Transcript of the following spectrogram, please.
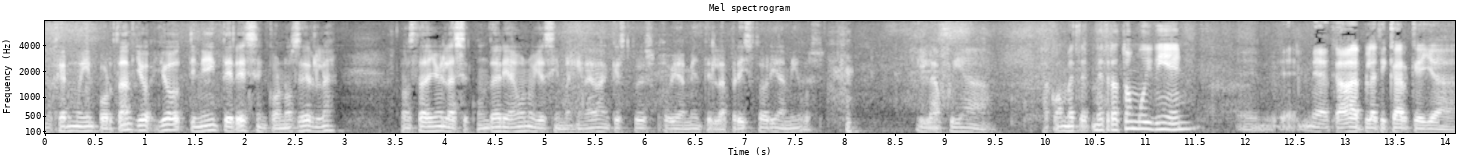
mujer muy importante. Yo, yo tenía interés en conocerla. Cuando estaba yo en la secundaria uno, ya se imaginarán que esto es obviamente la prehistoria, amigos. Y la fui a... me, trató muy bien. Eh, me acaba de platicar que ella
